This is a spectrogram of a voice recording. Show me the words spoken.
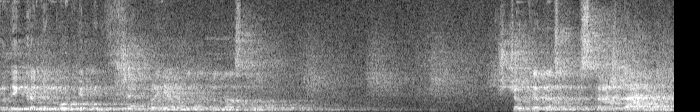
велика любов, яку вже проявлена до нас Богом. Що для нас страждання?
